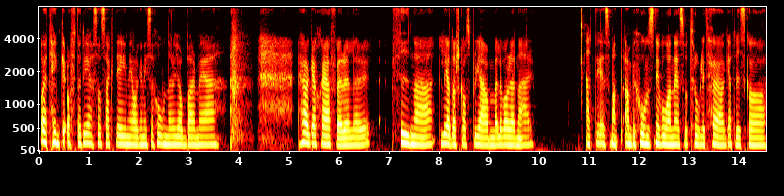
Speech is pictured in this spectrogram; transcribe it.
Och jag tänker ofta det, som sagt, jag är inne i organisationer och jobbar med höga chefer eller fina ledarskapsprogram eller vad det än är. Att det är som att ambitionsnivån är så otroligt hög att vi ska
